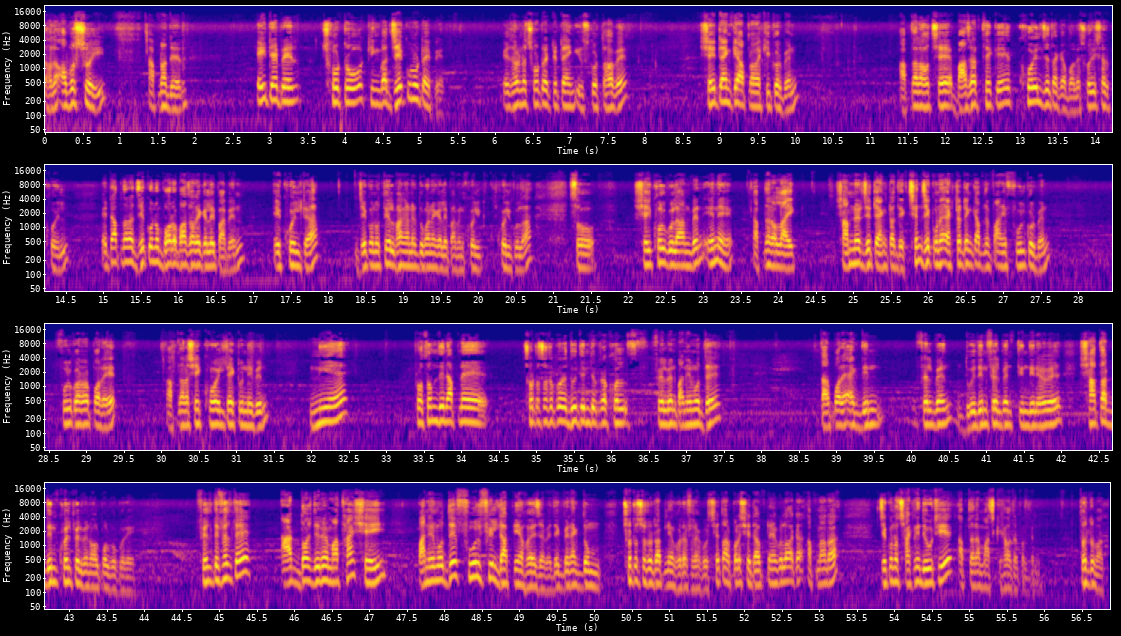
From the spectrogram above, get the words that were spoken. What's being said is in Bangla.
তাহলে অবশ্যই আপনাদের এই টাইপের ছোট কিংবা যে কোনো টাইপের, এই ধরনের ছোট একটা ট্যাঙ্ক ইউজ করতে হবে। সেই ট্যাঙ্কে আপনারা কি করবেন? আপনারা হচ্ছে বাজার থেকে খৈল যেটাকে বলে, সরিষার খৈল, এটা আপনারা যে কোনো বড় বাজারে গেলে পাবেন। এই খৈলটা যে কোনো তেল ভাঙানোর দোকানে গেলে পাবেন খৈল, খৈলগুলা। সো সেই খোলগুলো আনবেন, এনে আপনারা লাইক সামনের যে ট্যাঙ্কটা দেখছেন যে কোনো একটা ট্যাঙ্কে আপনি পানি ফুল করবেন। ফুল করার পরে আপনারা সেই খৈলটা একটু নেবেন। নিয়ে প্রথম দিন আপনি ছোট ছোট করে দুই তিন টুকরা খোল ফেলবেন পানির মধ্যে। তারপরে একদিন ফেলবেন, দুই দিন ফেলবেন, তিন দিন এভাবে সাত আট দিন খোল ফেলবেন অল্প অল্প করে। ফেলতে ফেলতে আট দশ দিনের মাথায় সেই পানির মধ্যে ফুল ফিল ডাপনিয়া হয়ে যাবে। দেখবেন একদম ছোট ছোট ডাপনিয়া ঘোরাফেরা করছে। তারপরে সেই ডাপনিয়াগুলো আপনারা যে কোনো ছাঁকনি দিয়ে উঠিয়ে আপনারা মাছকে খাওয়াতে পারবেন। ধন্যবাদ।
